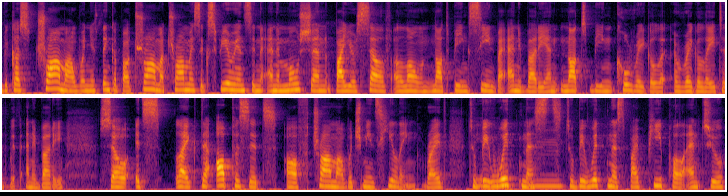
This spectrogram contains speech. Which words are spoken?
because trauma when you think about trauma trauma is experiencing an emotion by yourself alone not being seen by anybody and not being co-regulated with anybody so it's like the opposite of trauma which means healing right? To be witnessed mm. to be witnessed by people and to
